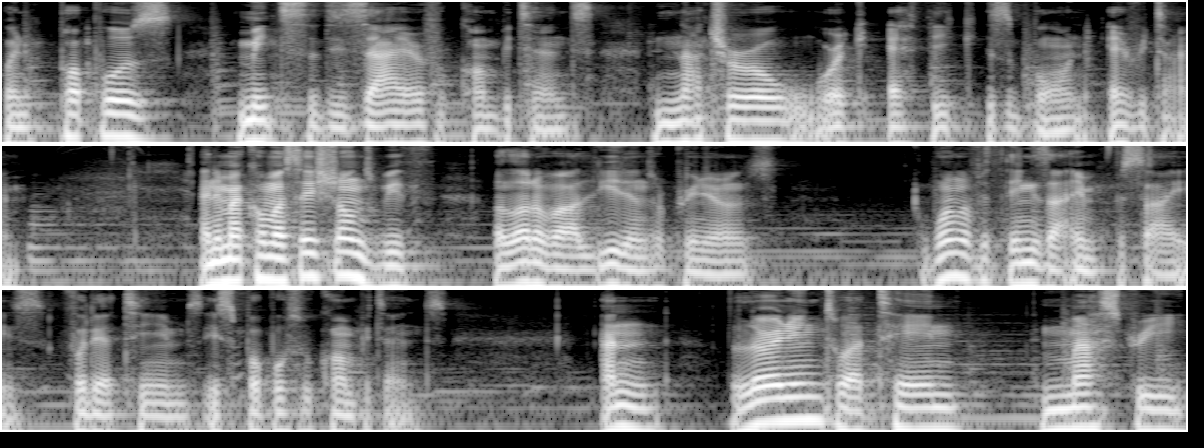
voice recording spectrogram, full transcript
When purpose meets the desire for competence, natural work ethic is born every time. And in my conversations with a lot of our lead entrepreneurs, one of the things I emphasize for their teams is purposeful competence and learning to attain mastery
